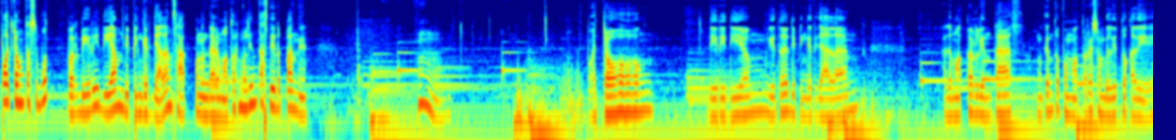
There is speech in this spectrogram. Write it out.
Pocong tersebut berdiri diam di pinggir jalan saat pengendara motor melintas di depannya. Hmm. Pocong diri diam gitu di pinggir jalan. Ada motor lintas, mungkin tuh pemotornya sambil itu kali ya.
